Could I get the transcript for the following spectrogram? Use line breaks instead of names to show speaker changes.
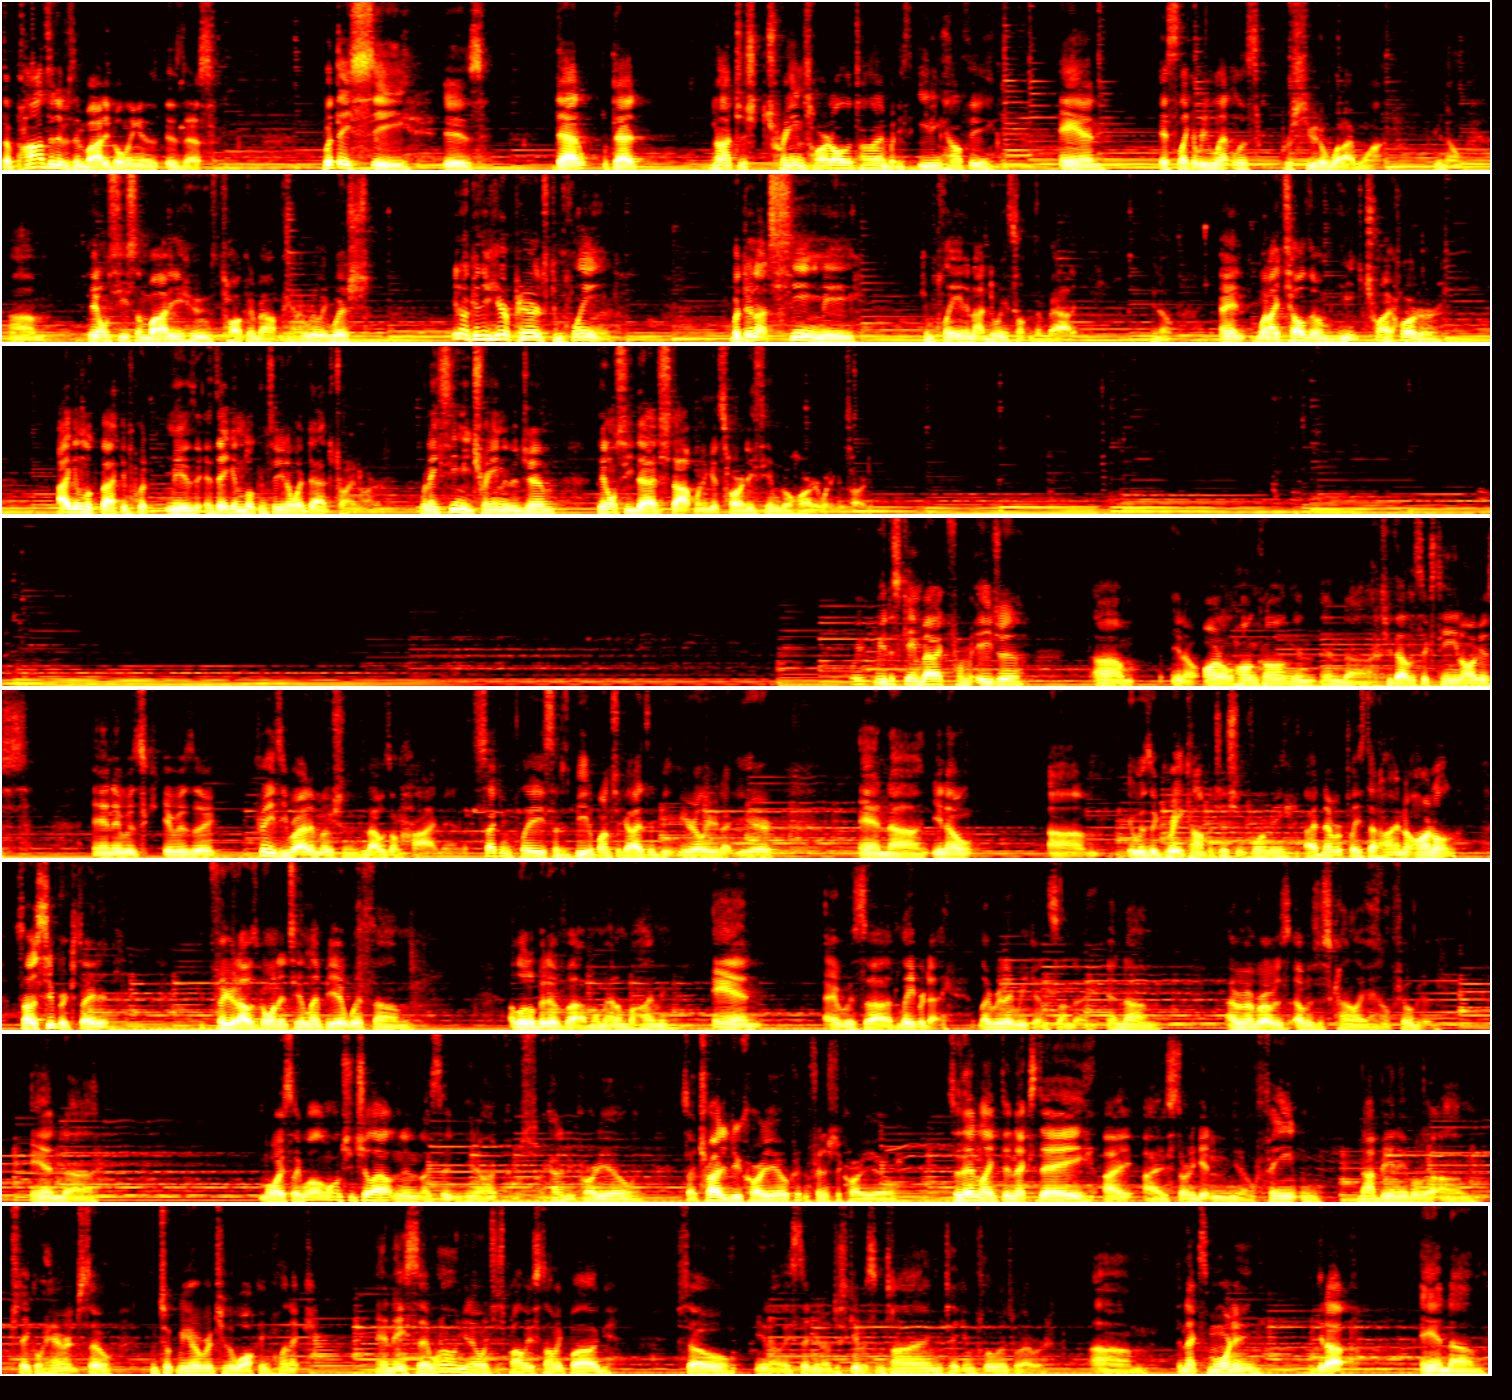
the positives in bodybuilding is, is this. What they see is dad, dad not just trains hard all the time, but he's eating healthy. And it's like a relentless pursuit of what I want, you know. Um, they don't see somebody who's talking about, man, I really wish, you know, because you hear parents complain, but they're not seeing me complain and not doing something about it, you know. And when I tell them, you need to try harder, I can look back and put me as, as they can look and say, you know what, dad's trying harder. When they see me train in the gym, they don't see dad stop when it gets hard. They see him go harder when it gets hard. We, we just came back from Asia, um, you know, Arnold, Hong Kong in, in uh, 2016, August. And it was, it was a crazy ride of emotion because I was on high, man. Second place, I just beat a bunch of guys that beat me earlier that year. And, uh, you know, um, it was a great competition for me. I'd never placed that high in the Arnold. So I was super excited. Figured I was going into Olympia with um, a little bit of uh, momentum behind me. And it was uh, Labor Day, Labor Day weekend, Sunday. And um, I remember I was, I was just kind of like, I don't feel good. And uh, my wife's like, well, why don't you chill out? And then I said, you know, I, I of do cardio. And so I tried to do cardio, couldn't finish the cardio. So then like the next day, I, I started getting, you know, faint and not being able to um, stay coherent. So we took me over to the walking clinic and they said, well, you know, it's just probably a stomach bug. So, you know, they said, you know, just give it some time, take in fluids, whatever. Um, the next morning, I get up and um,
